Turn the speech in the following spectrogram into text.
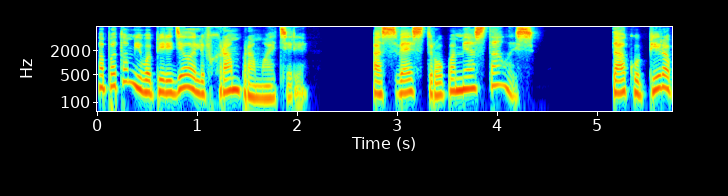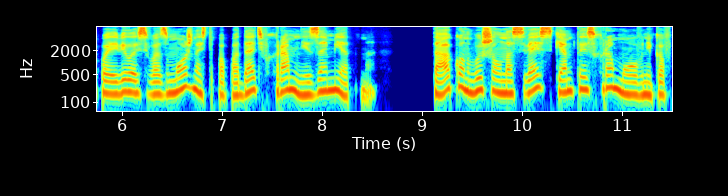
а потом его переделали в храм Проматери. А связь с тропами осталась. Так у Пира появилась возможность попадать в храм незаметно. Так он вышел на связь с кем-то из храмовников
